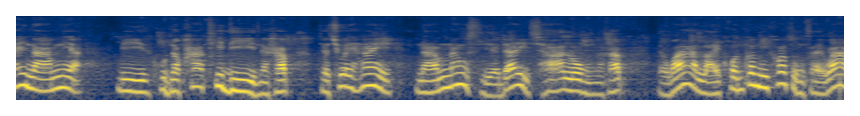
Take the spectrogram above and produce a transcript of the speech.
ให้น้ำเนี่ยมีคุณภาพที่ดีนะครับ จะช่วยให้น้ำเน่าเสียได้ช้าลงนะครับ แต่ว่าหลายคนก็มีข้อสงสัยว่า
